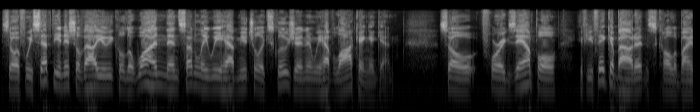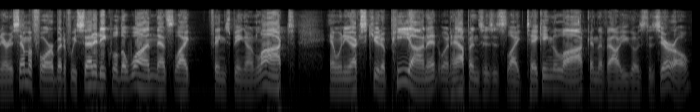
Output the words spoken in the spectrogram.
So if we set the initial value equal to 1, then suddenly we have mutual exclusion and we have locking again. So for example, if you think about it, it's called a binary semaphore, but if we set it equal to 1, that's like things being unlocked. And when you execute a P on it, what happens is it's like taking the lock and the value goes to 0.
